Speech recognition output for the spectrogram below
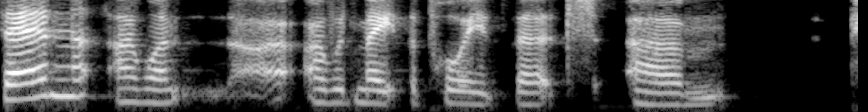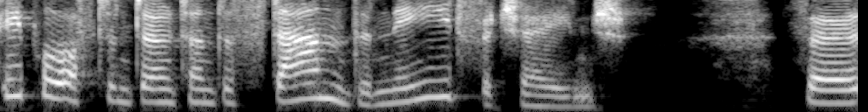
then I want I would make the point that um, people often don't understand the need for change. So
